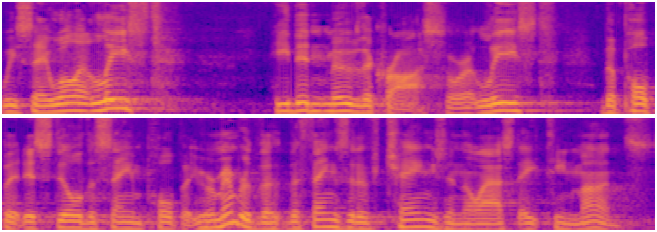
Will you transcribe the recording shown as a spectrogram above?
we say, well, at least he didn't move the cross, or at least the pulpit is still the same pulpit. You remember the, the things that have changed in the last 18 months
